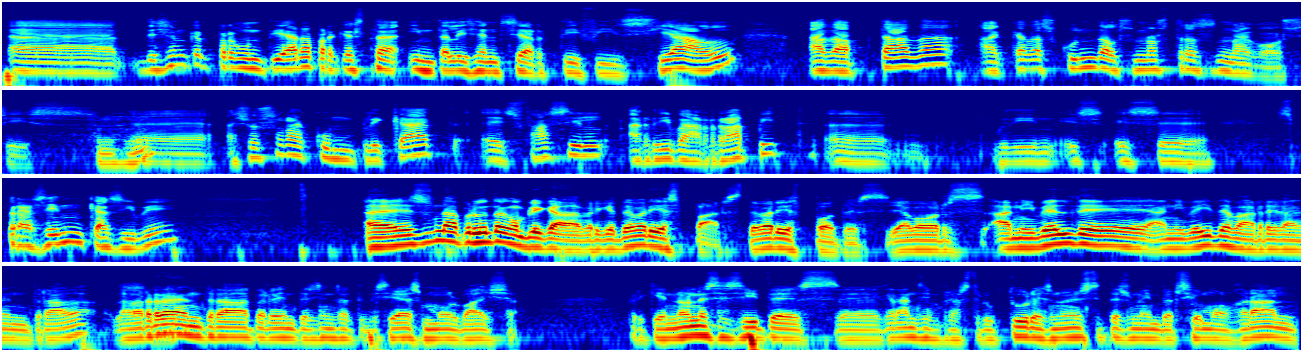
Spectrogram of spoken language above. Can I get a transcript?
Uh, deixa'm que et pregunti ara per aquesta intel·ligència artificial adaptada a cadascun dels nostres negocis. Uh -huh. uh, això serà complicat? És fàcil? Arriba ràpid? Uh, vull dir, és, és, uh, és present quasi bé? Eh, és una pregunta complicada, perquè té diverses parts, té diverses potes. Llavors, a nivell de, a nivell de barrera d'entrada, la barrera d'entrada per a la intel·ligència artificial és molt baixa, perquè no necessites eh, grans infraestructures, no necessites una inversió molt gran.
